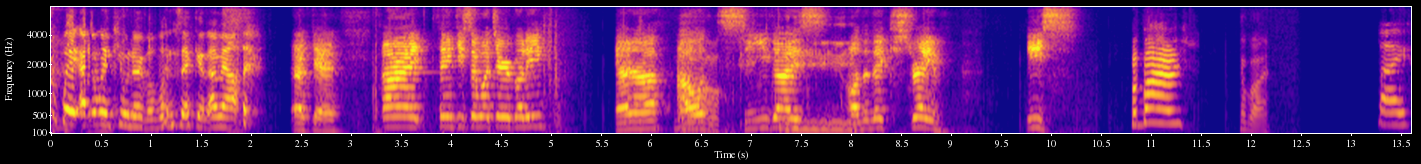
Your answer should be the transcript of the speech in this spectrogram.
Wait, I don't want to kill Nova. One second, I'm out. Okay. Alright, thank you so much, everybody. And uh, I'll see you guys on the next stream. Peace. Bye bye. Goodbye. Bye.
